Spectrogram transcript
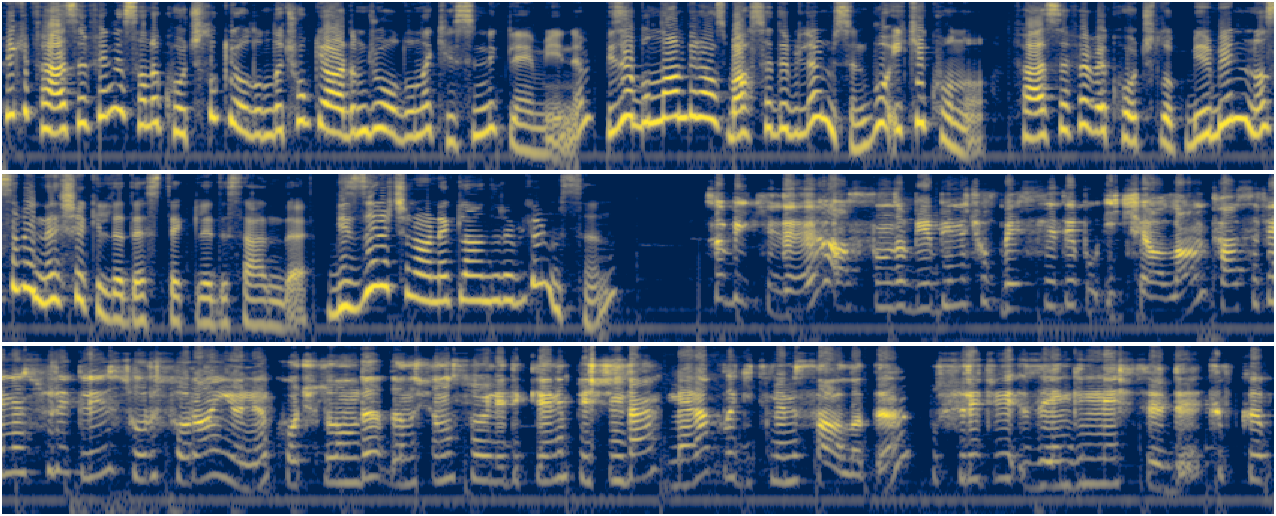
Peki felsefenin sana koçluk yolunda çok yardımcı olduğuna kesinlikle eminim. Bize bundan biraz bahsedebilir misin? Bu iki konu felsefe ve koçluk birbirini nasıl ve ne şekilde destekledi sende? Bizler için örneklendirebilir misin? Tabii ki de aslında birbirini çok besledi bu iki alan. Felsefenin sürekli soru soran yönü koçluğumda danışanın söylediklerinin peşinden merakla gitmemi sağladı. Bu süreci zenginleştirdi. Tıpkı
